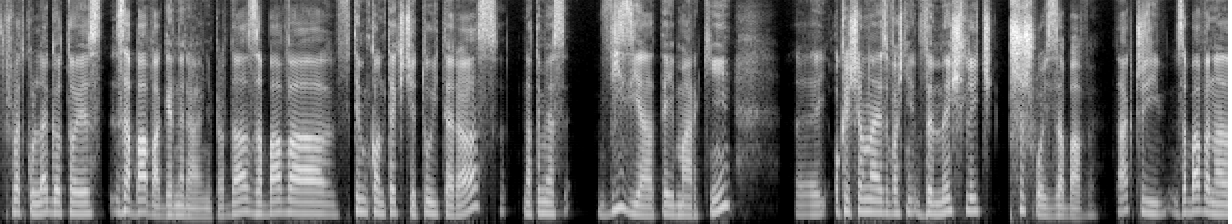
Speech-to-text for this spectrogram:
w przypadku Lego to jest zabawa generalnie, prawda? Zabawa w tym kontekście tu i teraz, natomiast wizja tej marki e, określona jest właśnie wymyślić przyszłość zabawy, tak? Czyli zabawa na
